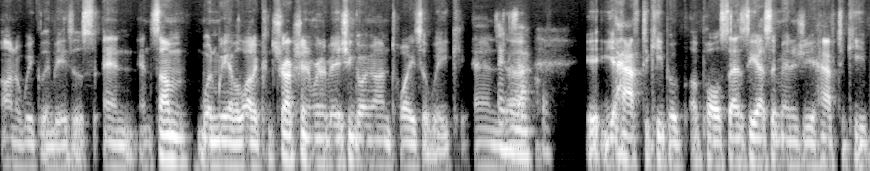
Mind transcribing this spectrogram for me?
on a weekly basis and and some when we have a lot of construction and renovation going on twice a week and exactly. Uh, it, you have to keep a, a, pulse as the asset manager you have to keep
